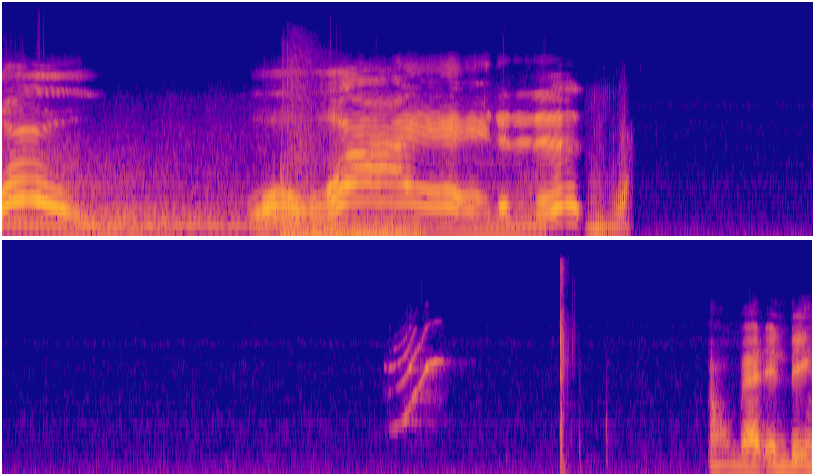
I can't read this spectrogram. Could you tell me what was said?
ว้าวว้วว้ายเดี๋ยวเดี๋ยวเดี๋ยวเอาแบดเอนดิ้ง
